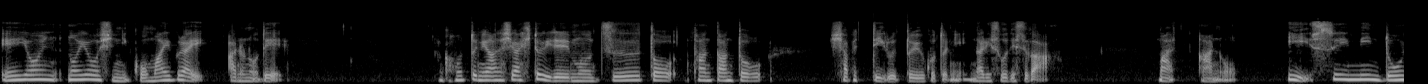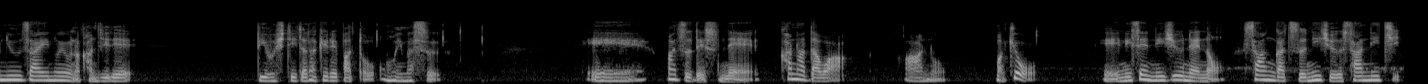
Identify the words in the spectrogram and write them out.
A4 の用紙に5枚ぐらいあるので、なんか本当に私が一人でもうずっと淡々と喋っているということになりそうですが、まあ、あの、いい睡眠導入剤のような感じで利用していただければと思います。えー、まずですね、カナダは、あの、まあ、今日、2020年の3月23日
